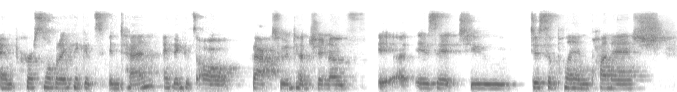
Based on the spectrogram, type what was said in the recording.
and personal, but I think it's intent. I think it's all back to intention of is it to discipline, punish,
